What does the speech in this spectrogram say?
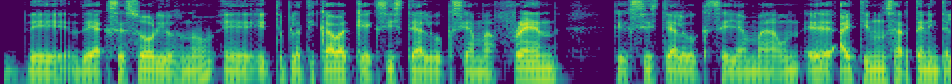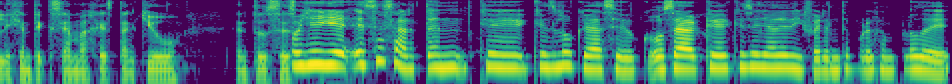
de, de accesorios, ¿no? Eh, y te platicaba que existe algo que se llama Friend, que existe algo que se llama, un, eh, ahí tiene un sartén inteligente que se llama Gestan Q, entonces Oye, ¿y ese sartén qué, qué es lo que hace? O sea, ¿qué, qué sería de diferente, por ejemplo, de,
